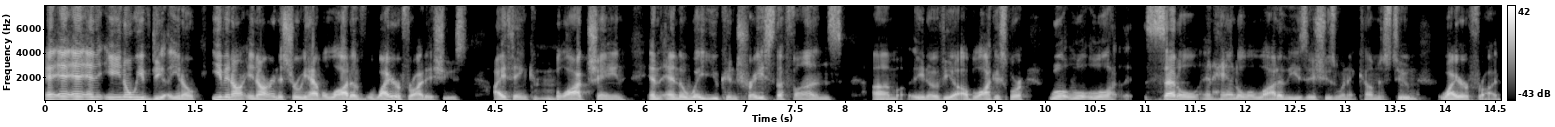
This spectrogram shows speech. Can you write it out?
And, and, and, you know, we've, de- you know, even our, in our industry, we have a lot of wire fraud issues. I think mm-hmm. blockchain and, and the way you can trace the funds, um, you know, via a block explorer will, will, will settle and handle a lot of these issues when it comes to mm-hmm. wire fraud.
